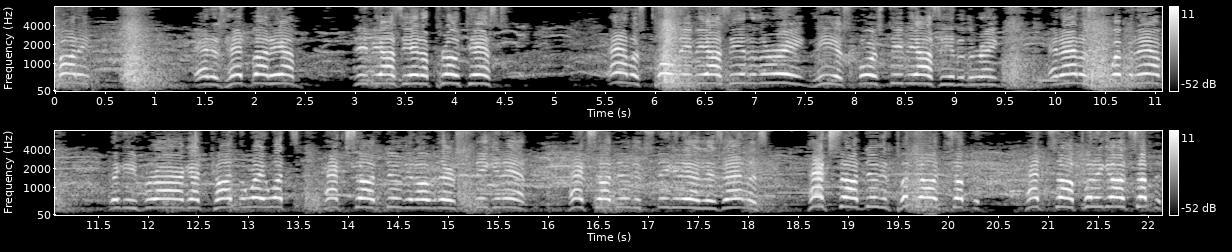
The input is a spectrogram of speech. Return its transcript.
caught him and his headbutt him. DiBiase had a protest. Atlas pulled DiBiase into the ring. He has forced DiBiase into the ring. And Atlas is whipping him. Ricky Ferrara got caught in the way. What's Hacksaw Duggan over there sneaking in? Hacksaw Duggan sneaking in. There's Atlas. Hacksaw Duggan putting on something. Hacksaw putting on something.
